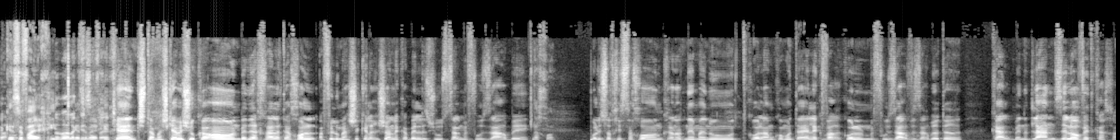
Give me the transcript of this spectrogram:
הכסף. היחיד. כן, כשאתה משקיע בשוק ההון, בדרך כלל אתה יכול אפילו מהשקל הראשון לקבל איזשהו סל מפוזר נכון. בפוליסות חיסכון, קרנות נאמנות, כל המקומות האלה כבר הכל מפוזר וזה הרבה יותר קל. בנדל"ן זה לא עובד ככה.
